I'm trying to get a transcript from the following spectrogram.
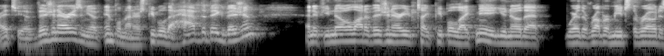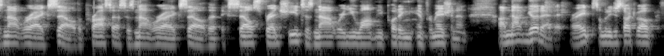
right? So you have visionaries and you have implementers, people that have the big vision and if you know a lot of visionary type people like me, you know that where the rubber meets the road is not where I excel. The process is not where I excel. The Excel spreadsheets is not where you want me putting information in. I'm not good at it, right? Somebody just talked about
